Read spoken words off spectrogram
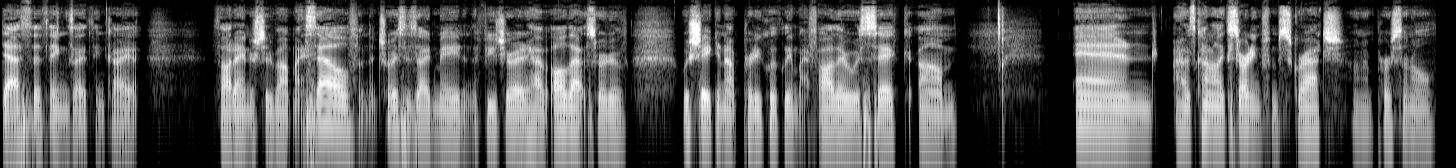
death, the things I think I thought I understood about myself and the choices I'd made and the future I'd have, all that sort of was shaken up pretty quickly. My father was sick. Um, and I was kind of like starting from scratch on a personal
